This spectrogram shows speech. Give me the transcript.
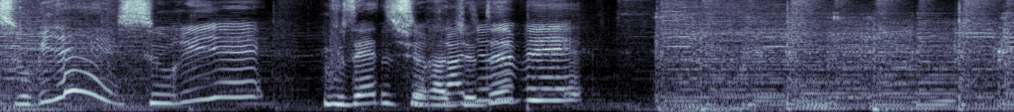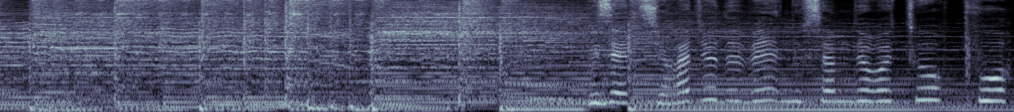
Souriez Souriez Vous êtes sur Radio 2B Vous êtes sur Radio 2B, nous sommes de retour pour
